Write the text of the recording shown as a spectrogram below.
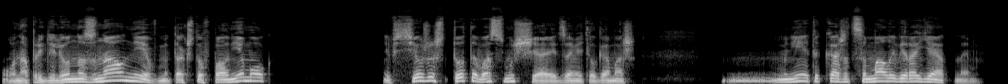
Он определенно знал невмы, так что вполне мог. И все же что-то вас смущает, — заметил Гамаш. Мне это кажется маловероятным.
